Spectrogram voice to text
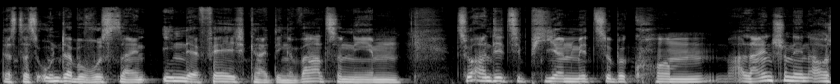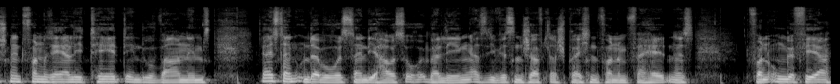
dass das Unterbewusstsein in der Fähigkeit, Dinge wahrzunehmen, zu antizipieren, mitzubekommen, allein schon den Ausschnitt von Realität, den du wahrnimmst, da ist dein Unterbewusstsein die haushoch überlegen. Also die Wissenschaftler sprechen von einem Verhältnis von ungefähr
